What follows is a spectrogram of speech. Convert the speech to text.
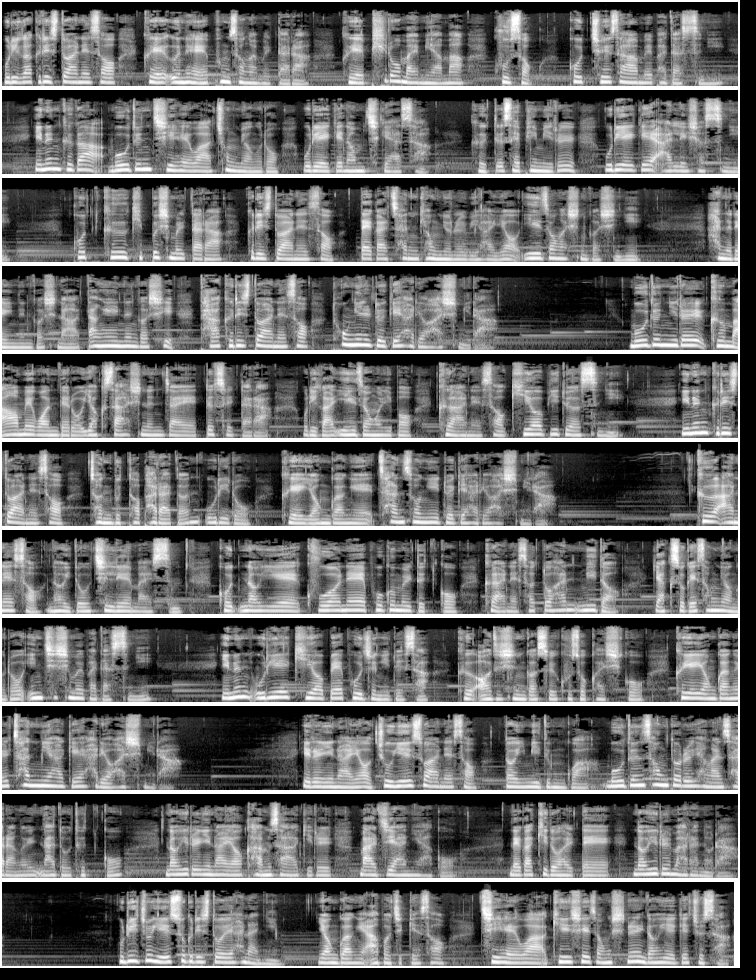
우리가 그리스도 안에서 그의 은혜의 풍성함을 따라 그의 피로 말미암아 구속 곧 죄사함을 받았으니 이는 그가 모든 지혜와 총명으로 우리에게 넘치게 하사 그 뜻의 비밀을 우리에게 알리셨으니 곧 그 기쁘심을 따라 그리스도 안에서 때가 찬 경륜을 위하여 예정하신 것이니 하늘에 있는 것이나 땅에 있는 것이 다 그리스도 안에서 통일되게 하려 하심이라. 모든 일을 그 마음의 원대로 역사하시는 자의 뜻을 따라 우리가 예정을 입어 그 안에서 기업이 되었으니 이는 그리스도 안에서 전부터 바라던 우리로 그의 영광의 찬송이 되게 하려 하심이라. 그 안에서 너희도 진리의 말씀, 곧 너희의 구원의 복음을 듣고 그 안에서 또한 믿어 약속의 성령으로 인치심을 받았으니 이는 우리의 기업의 보증이 되사 그 얻으신 것을 구속하시고 그의 영광을 찬미하게 하려 하심이라. 이를 인하여 주 예수 안에서 너희 믿음과 모든 성도를 향한 사랑을 나도 듣고 너희를 인하여 감사하기를 맞이 아니하고 내가 기도할 때에 너희를 말하노라. 우리 주 예수 그리스도의 하나님 영광의 아버지께서 지혜와 계시의 정신을 너희에게 주사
